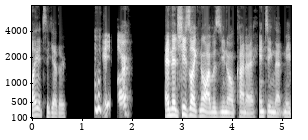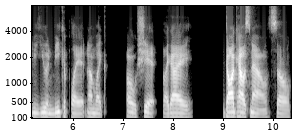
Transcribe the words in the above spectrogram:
play it together. Yeah. And then she's like, no, I was, you know, kind of hinting that maybe you and me could play it. And I'm like, oh shit. Like I doghouse now. So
